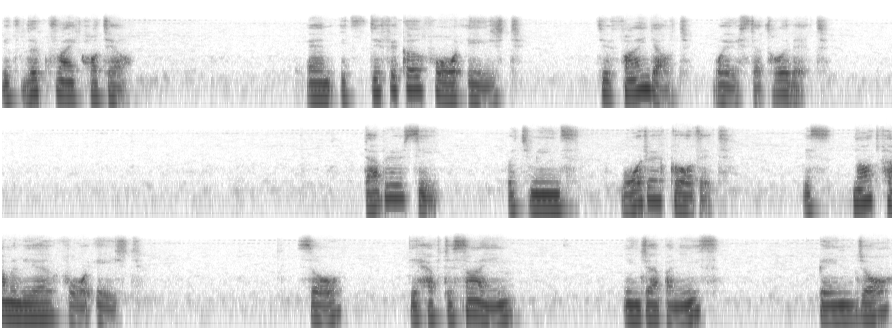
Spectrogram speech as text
it looks like hotel. And it's difficult for aged to find out where is the toilet. WC, which means water closet, is not familiar for aged. So they have to sign in Japanese benjo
